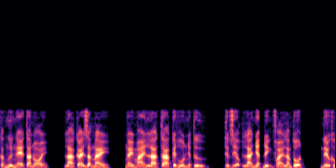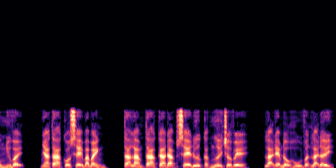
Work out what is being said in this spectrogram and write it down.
các ngươi nghe ta nói, là cái dạng này, ngày mai là ta kết hôn nhật tử, thực rượu là nhất định phải làm tốt, nếu không như vậy, nhà ta có xe ba bánh, ta làm ta ca đạp xe đưa các ngươi trở về, lại đem đậu hủ vận lại đây,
